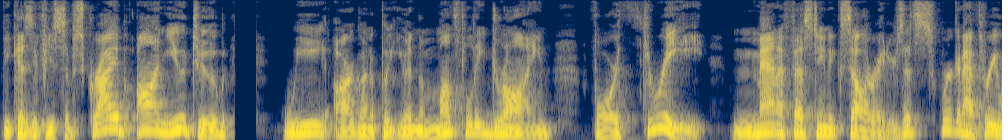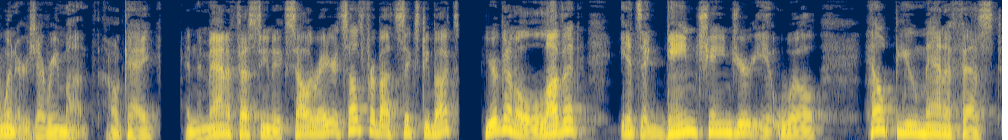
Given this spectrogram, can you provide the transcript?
because if you subscribe on YouTube, we are going to put you in the monthly drawing for three manifesting accelerators. That's we're going to have three winners every month, okay? And the manifesting accelerator, it sells for about 60 bucks. You're going to love it. It's a game changer. It will help you manifest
